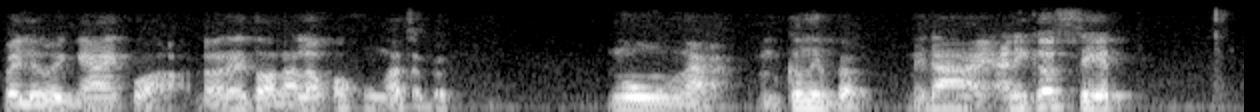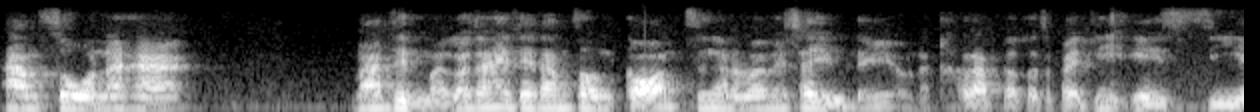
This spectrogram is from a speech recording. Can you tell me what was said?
ไปเลยง่ายกว่า แล้วในตอนนั้นเราก็คงอาจจะแบบงงอะ มันก็เลยแบบไม่ได้ อันนี้ก็เซตไทม์โซนนะฮะ มาถึงมันก็จะให้เซตทม์โซนก่อน ซึ่งอันนั้นไม่ใช่อยู่แล้วนะครับแล้วก็จะไปที่เอเชีย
